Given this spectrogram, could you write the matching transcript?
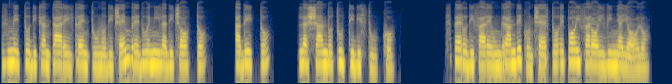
Smetto di cantare il 31 dicembre 2018, ha detto, lasciando tutti di stucco. Spero di fare un grande concerto e poi farò il vignaiolo.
